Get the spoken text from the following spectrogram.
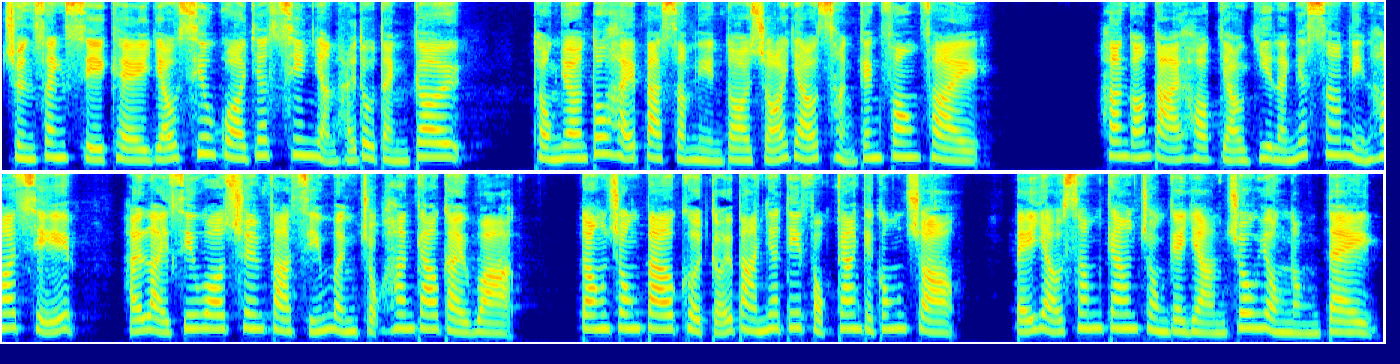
全盛時期有超過一千人喺度定居。同樣都喺八十年代左右曾經荒廢。香港大學由二零一三年開始喺荔枝窩村發展永續鄉郊計劃，當中包括舉辦一啲复耕嘅工作，俾有心耕種嘅人租用農地。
